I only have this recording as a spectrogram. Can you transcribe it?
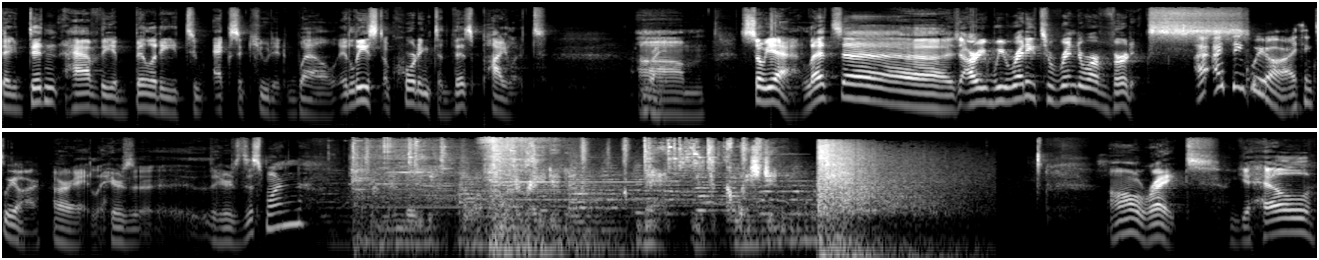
they didn't have the ability to execute it well, at least according to this pilot. Right. Um, so yeah, let's. Uh, are we ready to render our verdicts? I, I think we are. I think we are. All right, here's uh here's this one. Moderated. Back with the question. All right, Yahel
